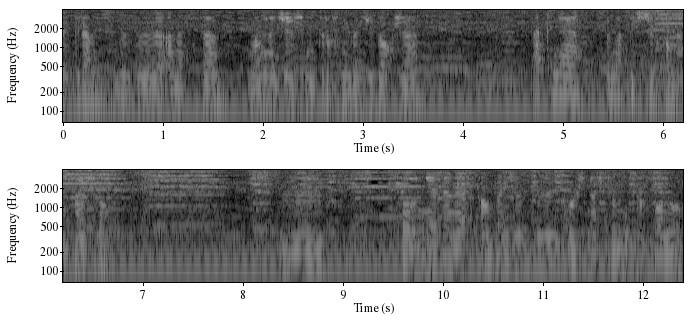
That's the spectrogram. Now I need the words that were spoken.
Yy, gramy sobie w MSC. Mam nadzieję, że mikrofon będzie dobrze. Jak nie, to napiszcie w komentarzu. Mm, bo nie wiem jak to będzie z głośnością mikrofonu.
